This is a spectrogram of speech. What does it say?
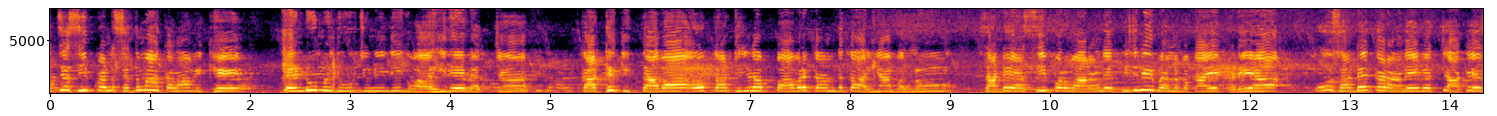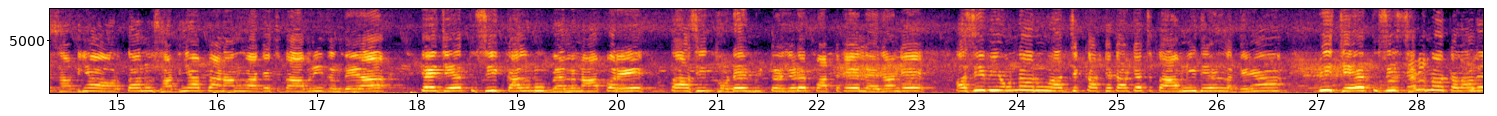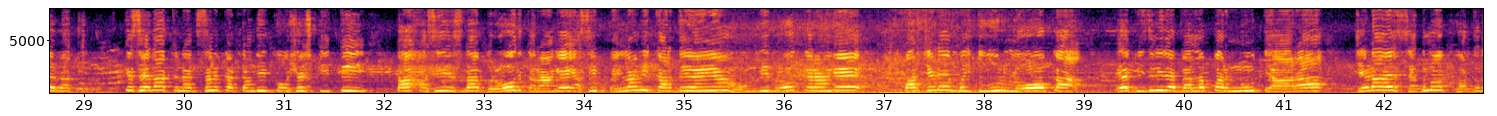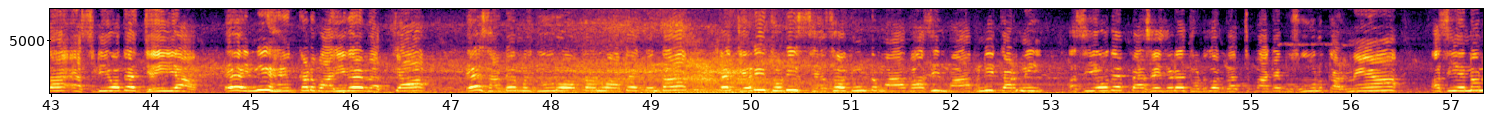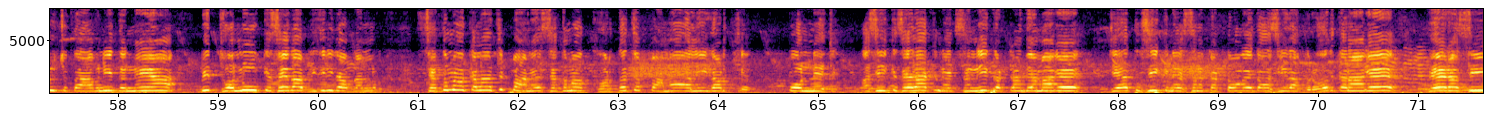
ਅੱਜ ਅਸੀਂ ਪਿੰਡ ਸਿੱਧਵਾਂ ਕਲਾਂ ਵਿਖੇ ਪਿੰਡੂ ਮਜ਼ਦੂਰ ਯੂਨੀਅਨ ਦੀ ਗਵਾਹੀ ਦੇ ਵਿੱਚ ਇਕੱਠ ਕੀਤਾ ਵਾ। ਉਹ ਇਕੱਠ ਜਿਹੜਾ ਪਾਵਰ ਕੰਮ ਅਧਿਕਾਰੀਆਂ ਵੱਲੋਂ ਸਾਡੇ 80 ਪਰਿਵਾਰਾਂ ਦੇ ਬਿਜਲੀ ਬਿੱਲ ਬਕਾਏ ਖੜੇ ਆ। ਉਹ ਸਾਡੇ ਘਰਾਂ ਦੇ ਵਿੱਚ ਆ ਕੇ ਸਾਡੀਆਂ ਔਰਤਾਂ ਨੂੰ, ਸਾਡੀਆਂ ਭੈਣਾਂ ਨੂੰ ਆ ਕੇ ਚੇਤਾਵਨੀ ਦਿੰਦੇ ਆ ਕਿ ਜੇ ਤੁਸੀਂ ਕੱਲ ਨੂੰ ਬਿੱਲ ਨਾ ਭਰੇ ਤਾਂ ਅਸੀਂ ਤੁਹਾਡੇ ਮੀਟਰ ਜਿਹੜੇ ਪੱਟ ਕੇ ਲੈ ਜਾਾਂਗੇ। ਅਸੀਂ ਵੀ ਉਹਨਾਂ ਨੂੰ ਅੱਜ ਇਕੱਠ ਕਰਕੇ ਚੇਤਾਵਨੀ ਦੇਣ ਲੱਗੇ ਆ ਵੀ ਜੇ ਤੁਸੀਂ ਸਿਨੇਮਾ ਕਲਾਂ ਦੇ ਵਿੱਚ ਕਿਸੇ ਦਾ ਕਨੈਕਸ਼ਨ ਕੱਟਣ ਦੀ ਕੋਸ਼ਿਸ਼ ਕੀਤੀ, ਤਾਂ ਅਸੀਂ ਇਸ ਦਾ ਵਿਰੋਧ ਕਰਾਂਗੇ। ਅਸੀਂ ਪਹਿਲਾਂ ਵੀ ਕਰਦੇ ਆਏ ਹਾਂ, ਹੁਣ ਵੀ ਵਿਰੋਧ ਕਰਾਂਗੇ। ਪਰ ਜਿਹੜੇ ਮਜ਼ਦੂਰ ਲੋਕ ਆ, ਇਹ ਬਿਜਲੀ ਦੇ ਬਿੱਲ ਭਰਨ ਨੂੰ ਤਿਆਰ ਆ। ਜਿਹੜਾ ਇਹ ਸਦਮਾ ਖੁਰਦ ਦਾ ਐਸਡੀਓ ਤੇ ਜਈ ਆ, ਇਹ ਇੰਨੀ ਹੈਂਕੜਬਾਜ਼ੀ ਦੇ ਵਿੱਚ ਆ, ਇਹ ਸਾਡੇ ਮਜ਼ਦੂਰ ਔਰਤਾਂ ਨੂੰ ਆ ਕੇ ਕਹਿੰਦਾ ਕਿ ਜਿਹੜੀ ਤੁਹਾਡੀ 600 ਯੂਨਿਟ ਮਾਫ ਆ, ਅਸੀਂ ਮਾਫ ਨਹੀਂ ਕਰਨੀ। ਅਸੀਂ ਉਹਦੇ ਪੈਸੇ ਜਿਹੜੇ ਤੁਹਾਡੇ ਤੋਂ ਵਿੱਚ ਪਾ ਕੇ ਵਸੂਲ ਕਰਨੇ ਆ, ਅਸੀਂ ਇਹਨਾਂ ਨੂੰ ਚੇਤਾਵਨੀ ਦਿੰਨੇ ਆ ਵੀ ਤੁਹਾਨੂੰ ਕਿਸੇ ਦਾ ਬਿਜਲੀ ਦਾ ਬਿੱਲ ਸਿੱਧਮਾ ਕਲਾਂ ਚ ਭਾਵੇਂ ਸਿੱਧਮਾ ਖੁਰਦ ਚ, ਭਾਵੇਂ ਅਲੀਗੜ੍ਹ ਚ, ਪੋਨੇ ਚ, ਅਸੀਂ ਕਿਸੇ ਦਾ ਕਨੈਕਸ਼ਨ ਨਹੀਂ ਕੱਟਣ ਦੇਵਾਂਗੇ। ਜੇ ਤੁਸੀਂ ਕਨੈਕਸ਼ਨ ਕੱਟੋਗੇ ਤਾਂ ਅਸੀਂ ਇਹਦਾ ਵਿਰੋਧ ਕਰਾਂਗੇ। ਫਿਰ ਅਸੀਂ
